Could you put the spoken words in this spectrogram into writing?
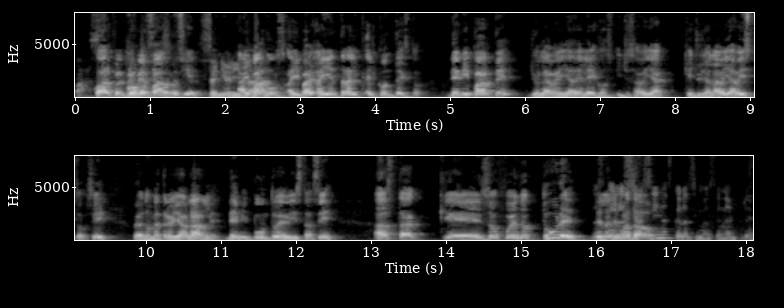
paso? ¿Cuál fue el ¿Cómo primer se paso? conocieron? Señorita. Ahí vamos, ahí, va- ahí entra el, el contexto. De mi parte, yo la veía de lejos y yo sabía que yo ya la había visto, ¿sí? Pero no me atrevía a hablarle, de mi punto de vista, ¿sí? Hasta que eso fue en octubre Nos del año pasado. Sí, nos conocimos en la empresa.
